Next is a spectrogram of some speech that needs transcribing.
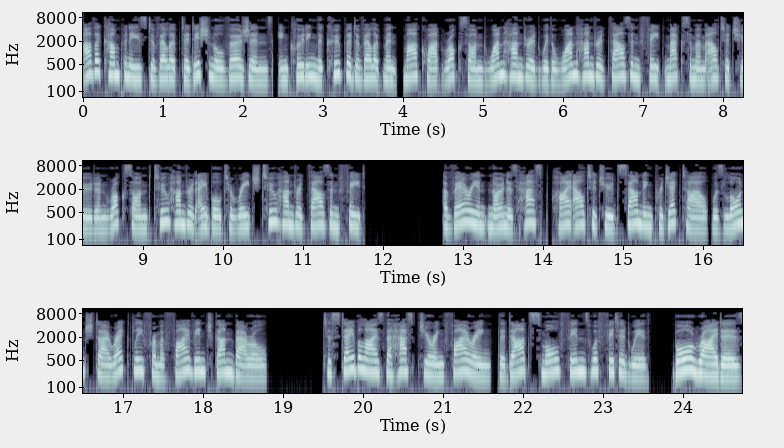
Other companies developed additional versions, including the Cooper development, Marquardt Rocksonde 100 with a 100,000 feet maximum altitude and Rocksonde 200 able to reach 200,000 feet. A variant known as HASP high-altitude sounding projectile was launched directly from a 5-inch gun barrel. To stabilize the HASP during firing, the dart's small fins were fitted with bore riders,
